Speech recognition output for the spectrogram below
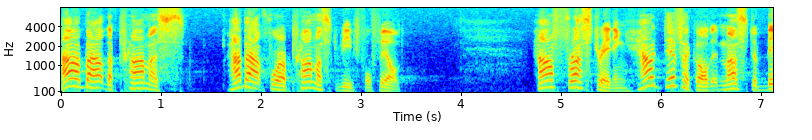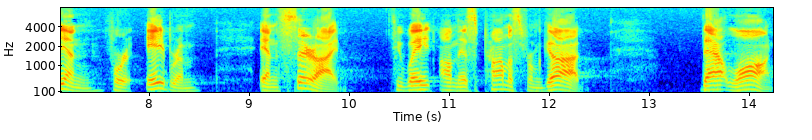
How about the promise? How about for a promise to be fulfilled? How frustrating, how difficult it must have been for Abram and Sarai to wait on this promise from God that long.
